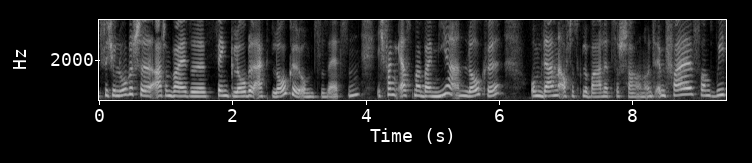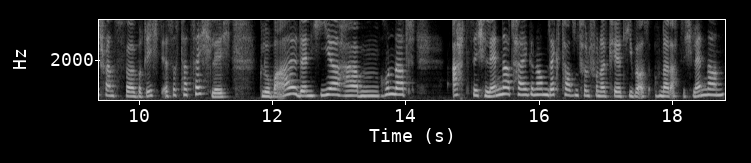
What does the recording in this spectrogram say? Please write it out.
psychologische Art und Weise Think Global, Act Local umzusetzen. Ich fange erstmal bei mir an, local, um dann auf das Globale zu schauen. Und im Fall vom WeTransfer-Bericht ist es tatsächlich global, denn hier haben 180 Länder teilgenommen, 6500 Kreative aus 180 Ländern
